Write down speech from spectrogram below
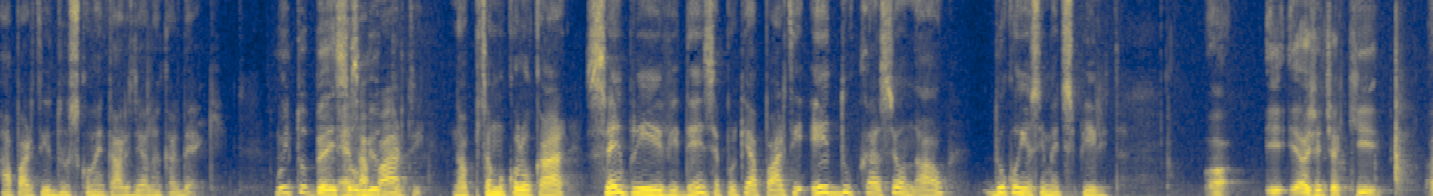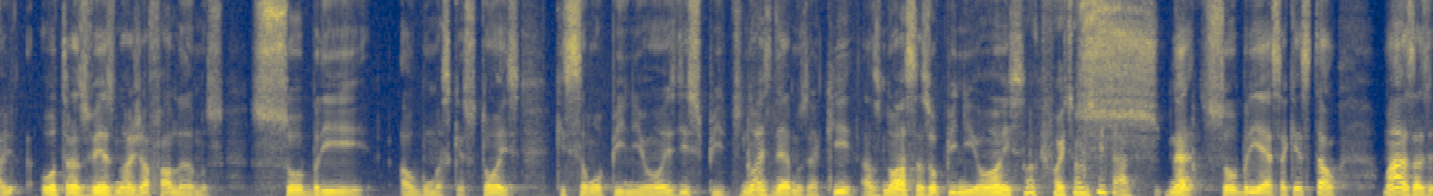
a partir dos comentários de Allan Kardec. Muito bem, seu Essa Milton. parte nós precisamos colocar sempre em evidência porque é a parte educacional do conhecimento espírita. Ó, e, e a gente aqui Outras vezes nós já falamos sobre algumas questões que são opiniões de espíritos. Nós demos aqui as nossas opiniões. O que foi solicitado. Né, sobre essa questão. Mas as,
